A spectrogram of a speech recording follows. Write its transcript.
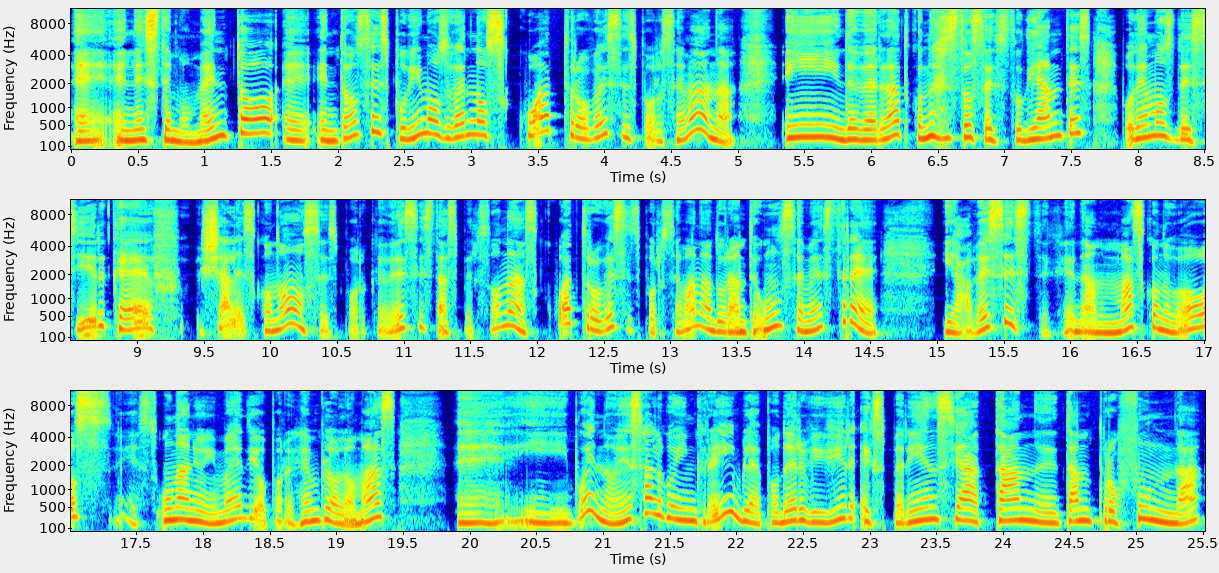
eh, en este momento. Eh, entonces pudimos vernos cuatro veces por semana y de verdad con estos estudiantes podemos decir que ya les conoces porque ves estas personas cuatro veces por semana durante un semestre y a veces te quedan más con vos, es un año y medio, por ejemplo, lo más. Eh, y bueno, es algo increíble poder vivir experiencia tan, eh, tan profunda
